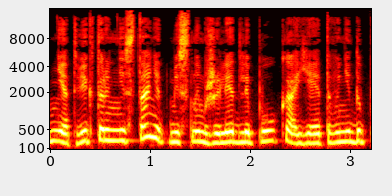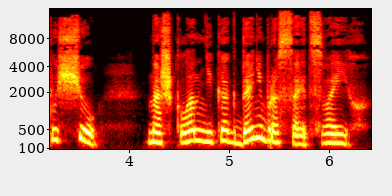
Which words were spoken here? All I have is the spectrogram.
Нет, Виктор не станет мясным желе для паука, я этого не допущу. Наш клан никогда не бросает своих.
